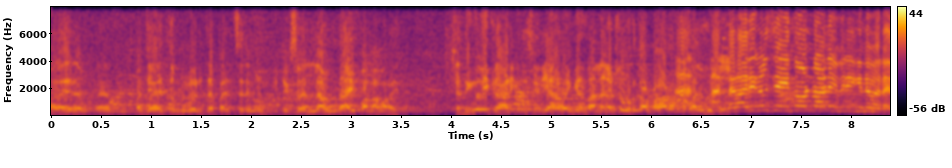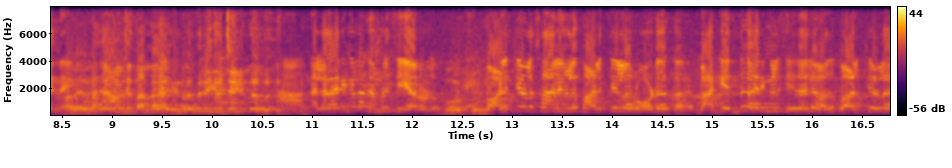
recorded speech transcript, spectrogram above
അതായത് പഞ്ചായത്തും ഇവിടുത്തെ പരിസരങ്ങളും കിറ്റക്സും എല്ലാം ഉടായിപ്പാന്നാ പറയുന്നത്. പക്ഷെ നിങ്ങൾ ഈ കാണിക്കുന്നത് ശരിയാണോ? ഇങ്ങനെ നല്ല കട്ടിൽ കൊടുക്കാൻ പാടുണ്ടോ നല്ല കാര്യങ്ങൾ ചെയ്യുന്നതുകൊണ്ടാണ് ഇവരിങ്ങനെ പറയുന്നത്. നല്ല നിങ്ങൾ എന്തിനെങ്കിലും ഇങ്ങനെ ചെയ്യുന്നത്? നല്ല കാര്യങ്ങളാണ് നമ്മൾ ചെയ്യാറുള്ളൂ ക്വാളിറ്റി ഉള്ള സാധനങ്ങൾ ക്വാളിറ്റിയുള്ള റോഡ് ക- ബാക്കി എന്ത് കാര്യങ്ങൾ ചെയ്താലും അത് ക്വാളിറ്റി ഉള്ള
